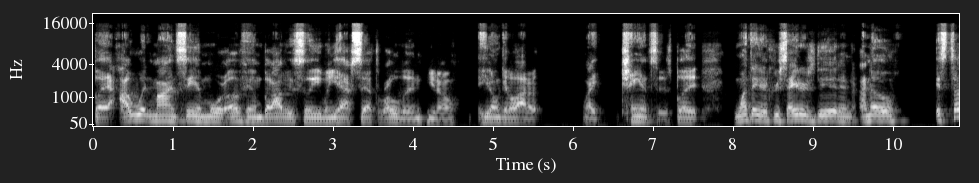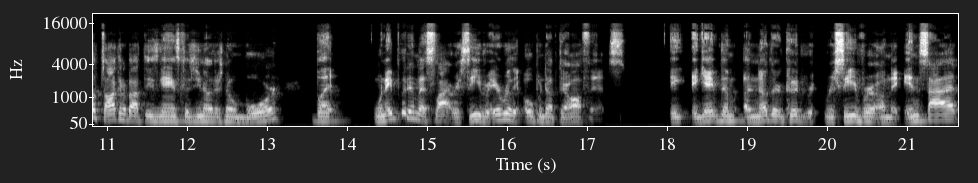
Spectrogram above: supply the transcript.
But I wouldn't mind seeing more of him. But obviously, when you have Seth Rowland, you know, he don't get a lot of like chances. But one thing the Crusaders did, and I know it's tough talking about these games because you know there's no more, but when they put him at slot receiver, it really opened up their offense. It, it gave them another good re- receiver on the inside,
